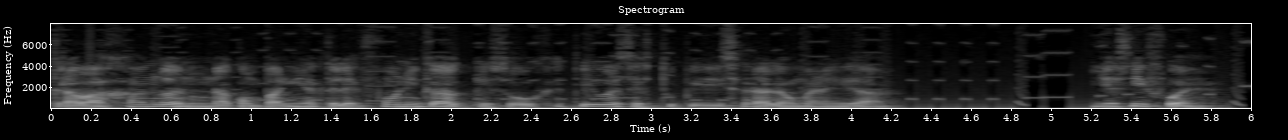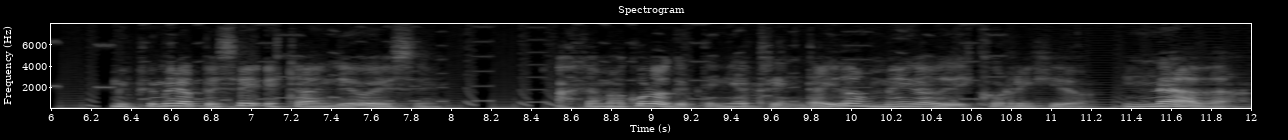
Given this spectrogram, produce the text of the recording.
trabajando en una compañía telefónica que su objetivo es estupidizar a la humanidad. Y así fue. Mi primera PC estaba en DOS. Hasta me acuerdo que tenía 32 MB de disco rígido. Nada.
